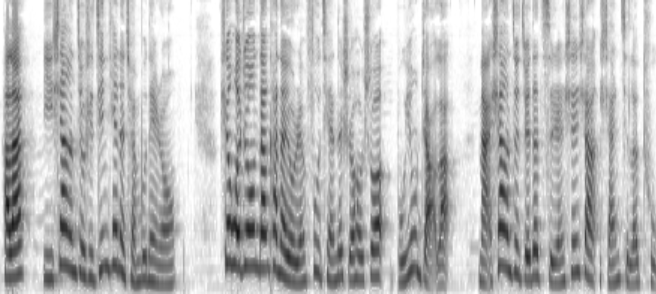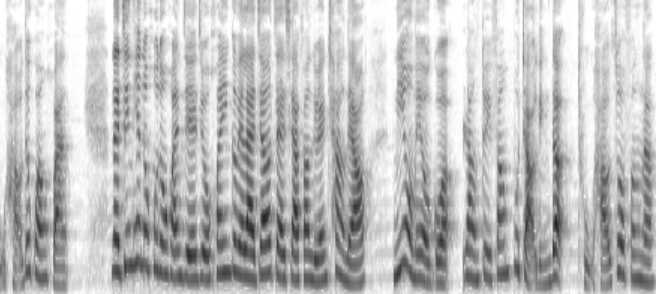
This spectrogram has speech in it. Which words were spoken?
好了，以上就是今天的全部内容。生活中，当看到有人付钱的时候说不用找了，马上就觉得此人身上闪起了土豪的光环。那今天的互动环节，就欢迎各位辣椒在下方留言畅聊，你有没有过让对方不找零的土豪作风呢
